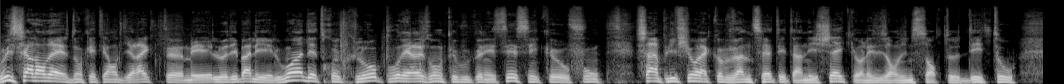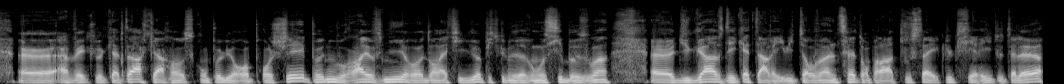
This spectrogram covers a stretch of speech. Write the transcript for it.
Luis Fernandez donc était en direct, euh, mais le débat n'est loin d'être clos pour des raisons que vous connaissez. C'est qu'au fond, simplifions la COP 27 est un échec. On est dans une sorte d'étau euh, avec le Qatar, car euh, ce qu'on peut lui reprocher peut nous revenir dans la figure puisque nous avons aussi besoin euh, du gaz des Qataris. 8h27, on parlera de tout ça avec Luc Thierry tout à l'heure.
